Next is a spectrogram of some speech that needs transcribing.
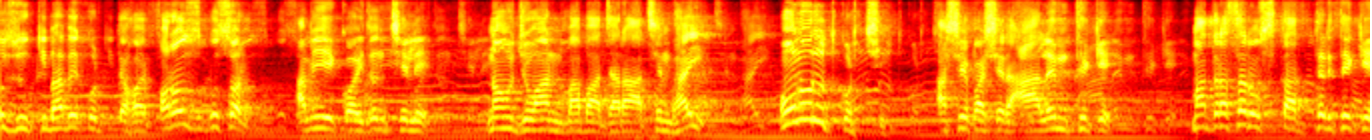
অজু কীভাবে করতে হয়, ফরজ গোসল। আমি এই কয়জন ছেলে, নওজোয়ান বাবা যারা আছেন ভাই, অনুরোধ করছি, আশেপাশের আলেম থেকে, মাদ্রাসার ওস্তাদদের থেকে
